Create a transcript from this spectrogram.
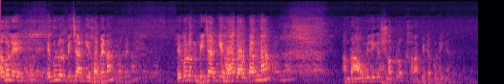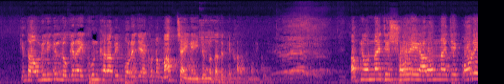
তাহলে এগুলোর বিচার কি হবে না? এগুলোর বিচার কি হওয়া দরকার না? আমরা আওয়ামী লীগের সব লোক খারাপ, এটা বলি না। কিন্তু আওয়ামী লীগের লোকেরা এই খুন খারাপের পরে যে এখনও মাপ চাই না, এই জন্য তাদেরকে খারাপ মনে করি। আপনি অন্যায় যে সহে আর অন্যায় যে করে,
